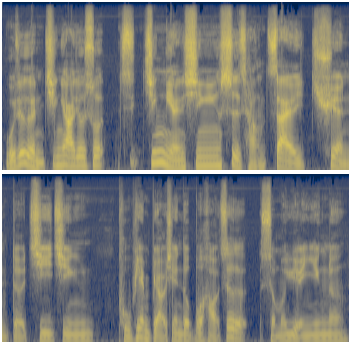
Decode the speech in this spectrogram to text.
我这个很惊讶，就是说今年新兴市场债券的基金普遍表现都不好，这个什么原因呢？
